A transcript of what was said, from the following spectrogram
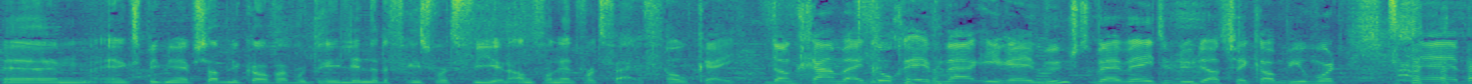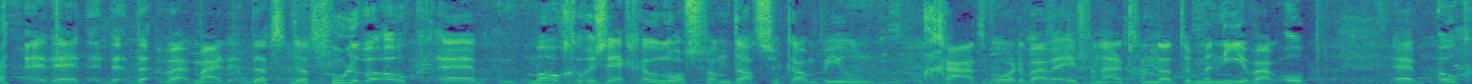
Ehm, en ik spreek nu even Sablikova wordt drie, Linda de Vries wordt vier en Antoinette wordt vijf. Oké, dan gaan wij toch even naar Irene Wust. Wij weten nu dat zij kampioen wordt. Ehm, eh, maar- maar dat, dat voelen we ook. Ehm, mogen we zeggen, los van dat ze kampioen gaat worden... waar we even van uitgaan dat de manier waarop... eh, ook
